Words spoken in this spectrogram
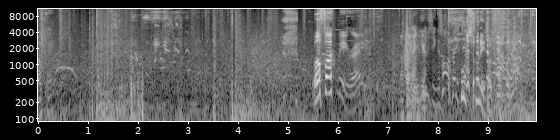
Okay. Well, fuck me, right? No, Oh, thank you. Losing Ooh, objective somebody's hooked me up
